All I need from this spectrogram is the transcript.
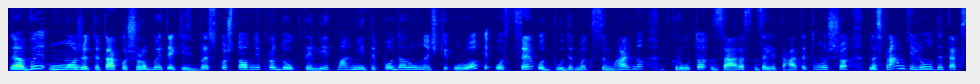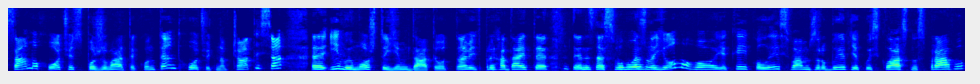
Ви можете також робити якісь безкоштовні продукти, лід-магніти, подаруночки, уроки. Ось це от буде максимально круто зараз залітати, тому що насправді люди так само хочуть споживати контент, хочуть навчатися, е, і ви можете їм дати. От навіть пригадайте, я не знаю, свого знайомого, який колись вам зробив якусь класну справу.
